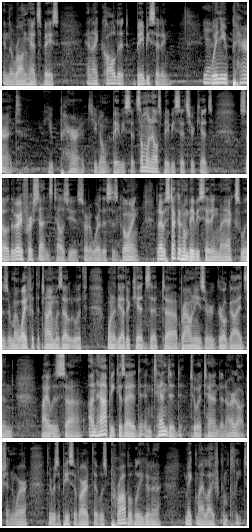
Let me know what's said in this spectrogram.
in the wrong headspace. And I called it babysitting. yeah. When you parent, you parent. You don't babysit. Someone else babysits your kids. So the very first sentence tells you sort of where this is going. But I was stuck at home babysitting. My ex was, or my wife at the time, was out with one of the other kids at uh, Brownies or Girl Guides, and I was uh, unhappy because I had intended to attend an art auction where there was a piece of art that was probably going to make my life complete.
